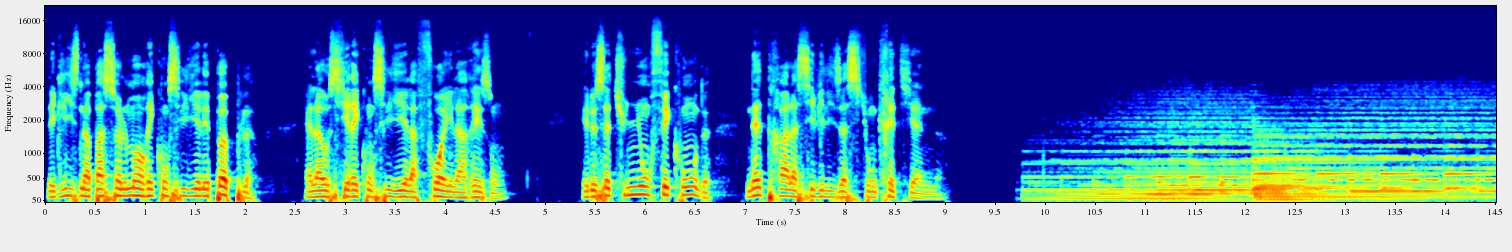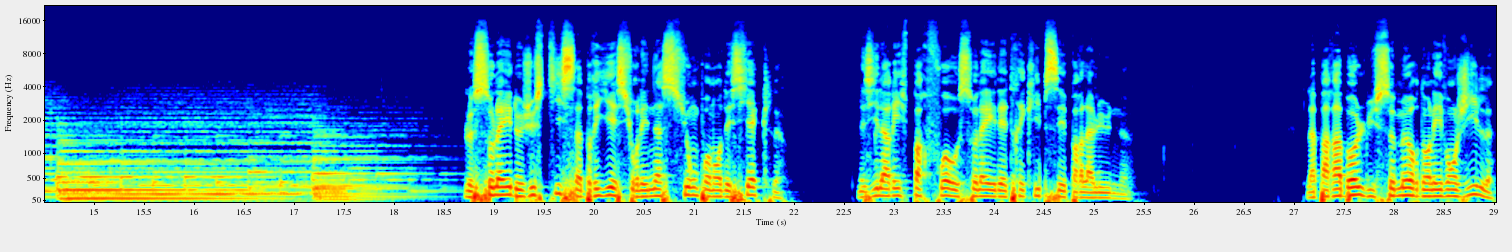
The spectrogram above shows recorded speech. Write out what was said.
l'Église n'a pas seulement réconcilié les peuples, elle a aussi réconcilié la foi et la raison. Et de cette union féconde naîtra la civilisation chrétienne. Le soleil de justice a brillé sur les nations pendant des siècles, mais il arrive parfois au soleil d'être éclipsé par la lune. La parabole du semeur dans l'Évangile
